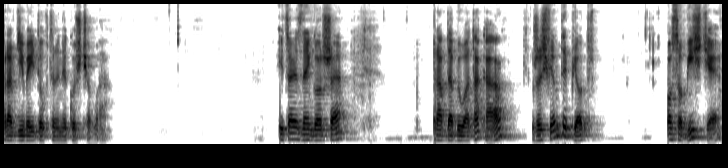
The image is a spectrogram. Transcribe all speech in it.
prawdziwej doktryny Kościoła. I co jest najgorsze? Prawda była taka, że święty Piotr osobiście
